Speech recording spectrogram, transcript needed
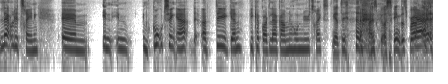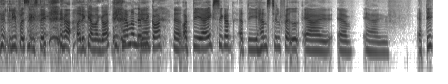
Lav lidt træning. Øhm, en, en en god ting er, og det igen, vi kan godt lære gamle hunde nye tricks. Ja, det er der faktisk også en, der spørger ja. lige præcis det. ja. Og det kan man godt. Det kan man nemlig ja. godt. Ja. Og det er ikke sikkert, at det i hans tilfælde er, er, er, er det.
